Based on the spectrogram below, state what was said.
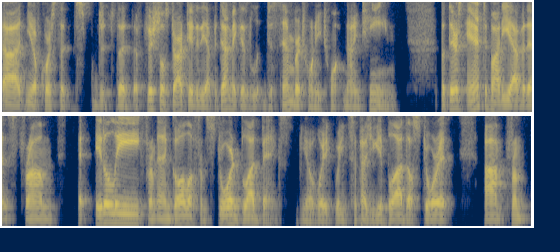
uh, you know, of course, the, the official start date of the epidemic is December 2019, but there's antibody evidence from uh, Italy, from Angola, from stored blood banks. You know, where, where sometimes you get blood, they'll store it um, from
